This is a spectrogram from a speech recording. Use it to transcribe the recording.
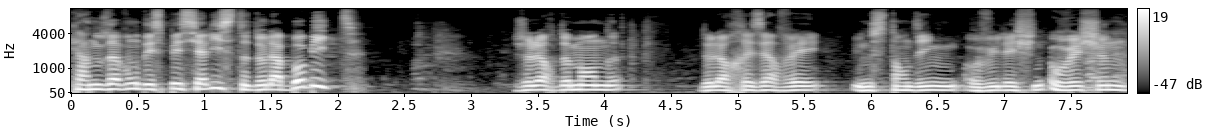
car nous avons des spécialistes de la bobite. Je leur demande de leur réserver une standing ovation.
